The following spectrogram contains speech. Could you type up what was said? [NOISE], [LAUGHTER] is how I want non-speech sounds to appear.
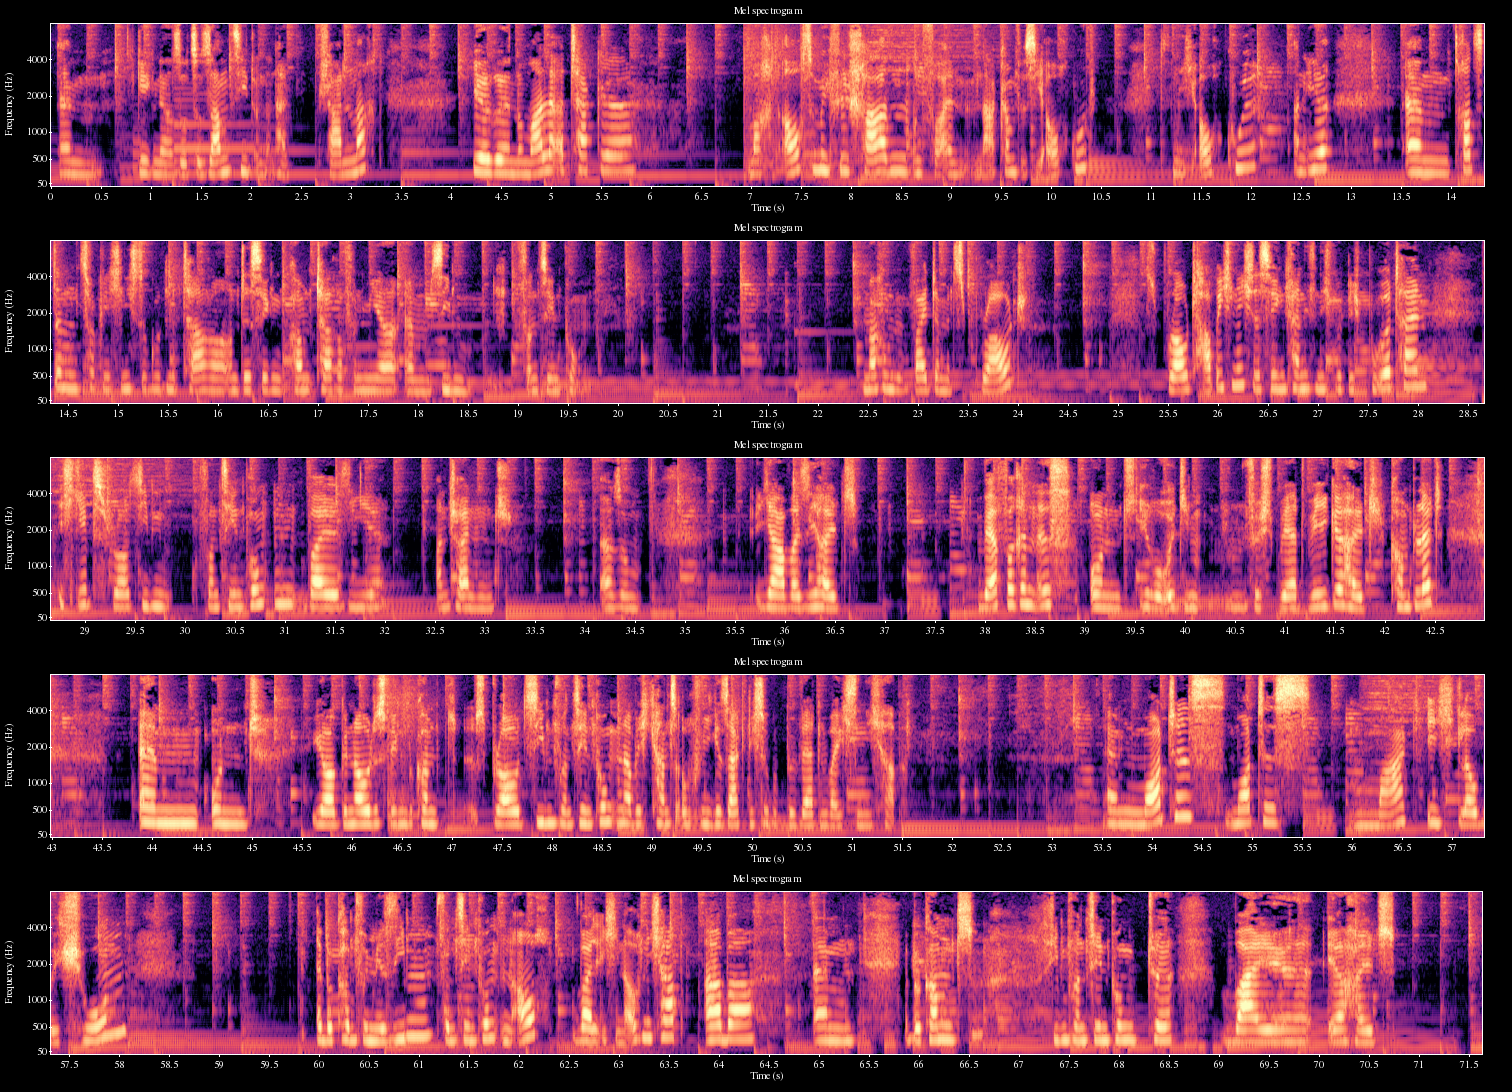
ähm, Gegner so zusammenzieht und dann halt Schaden macht. Ihre normale Attacke macht auch ziemlich viel Schaden und vor allem im Nahkampf ist sie auch gut. Das finde ich auch cool an ihr. Ähm, trotzdem zocke ich nicht so gut mit Tara und deswegen bekommt Tara von mir ähm, 7 von 10 Punkten. Machen wir weiter mit Sprout. Sprout habe ich nicht, deswegen kann ich es nicht wirklich beurteilen. Ich gebe Sprout 7 von 10 Punkten, weil sie anscheinend, also ja, weil sie halt Werferin ist und ihre Ulti versperrt Wege halt komplett. Ähm, und ja, genau deswegen bekommt Sprout 7 von 10 Punkten, aber ich kann es auch wie gesagt nicht so gut bewerten, weil ich sie nicht habe. Ähm, Mortis. Mortis mag ich, glaube ich, schon. Er bekommt von mir 7 von 10 Punkten auch, weil ich ihn auch nicht habe. Aber ähm, er bekommt 7 von 10 Punkte, weil er halt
